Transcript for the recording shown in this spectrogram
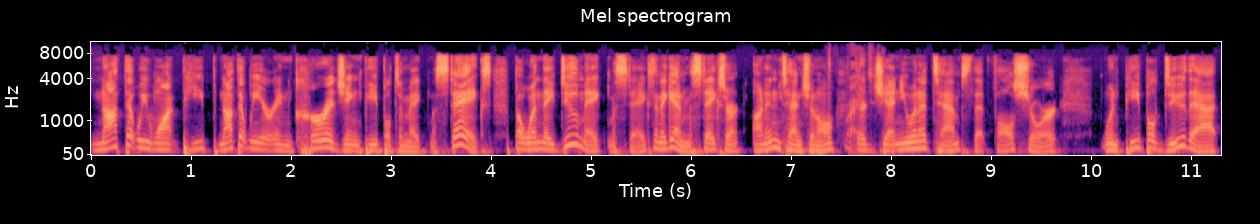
not that we want people, not that we are encouraging people to make mistakes, but when they do make mistakes, and again, mistakes aren't unintentional, right. they're genuine attempts that fall short. When people do that,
